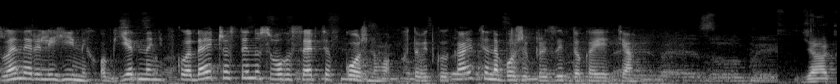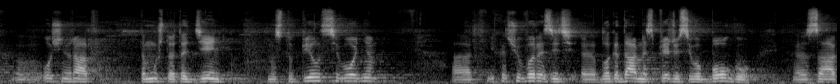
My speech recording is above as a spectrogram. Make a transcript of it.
Члени релігійних об'єднань вкладають частину свого серця в кожного, хто відкликається на Божий призив до каяття. Я э, очень рад тому, что этот день наступил сегодня. Э, И хочу выразить э, благодарность прежде всего Богу э, за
